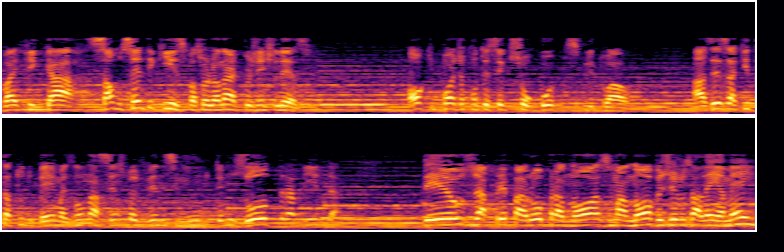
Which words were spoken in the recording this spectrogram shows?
vai ficar. Salmo 115, Pastor Leonardo, por gentileza. Olha o que pode acontecer com o seu corpo espiritual. Às vezes aqui está tudo bem, mas não nascemos para viver nesse mundo. Temos outra vida. Deus já preparou para nós uma nova Jerusalém, amém?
